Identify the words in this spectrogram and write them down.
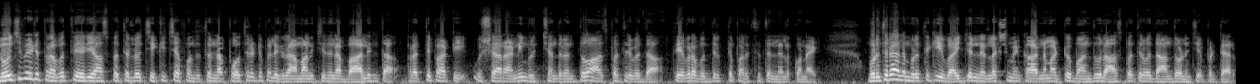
నూజివీడు ప్రభుత్వ ఏరియా ఆసుపత్రిలో చికిత్స పొందుతున్న పోతిరెడ్డిపల్లి గ్రామానికి చెందిన బాలింత ప్రత్తిపాటి ఉషారాణి మృతి చెందడంతో ఆసుపత్రి వద్ద తీవ్ర ఉద్రిక్త పరిస్థితులు నెలకొన్నాయి. మృతురాల మృతికి వైద్యుల నిర్లక్ష్యమే కారణమంటూ బంధువులు ఆసుపత్రి వద్ద ఆందోళన చేపట్టారు.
